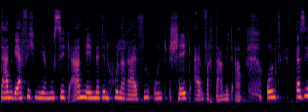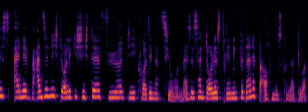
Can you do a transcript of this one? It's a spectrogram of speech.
dann werfe ich mir Musik an, nehme mir den Hullerreifen und shake einfach damit ab. Und das ist eine wahnsinnig tolle Geschichte für die Koordination. Es ist ein tolles Training für deine Bauchmuskulatur,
